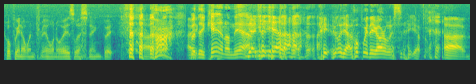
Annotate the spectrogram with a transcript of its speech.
hopefully no one from Illinois is listening, but uh, But I- they can on the app. Yeah, yeah. I- well, yeah, hopefully they are listening. Yep. Um,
